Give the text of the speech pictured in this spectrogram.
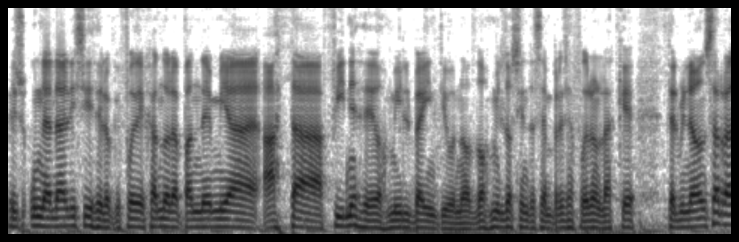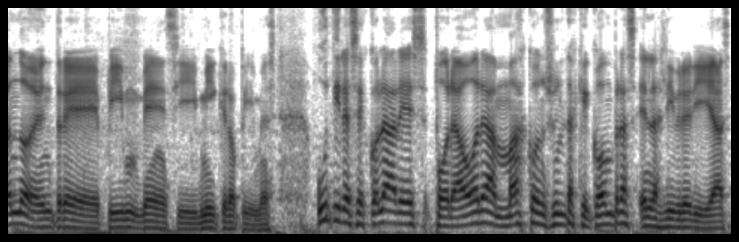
Es un análisis de lo que fue dejando la pandemia hasta fines de 2021. 2.200 empresas fueron las que terminaron cerrando entre pymes y micropymes. Útiles escolares, por ahora más consultas que compras en las librerías.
